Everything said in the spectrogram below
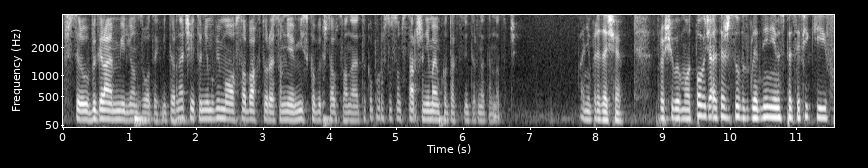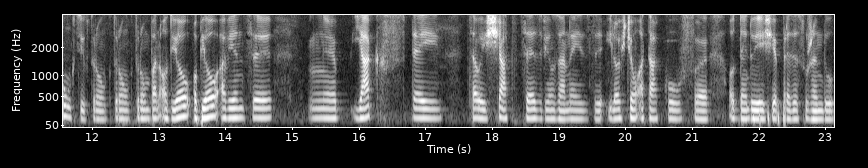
w stylu wygrałem milion złotych w internecie i to nie mówimy o osobach, które są, nie wiem, nisko wykształcone, tylko po prostu są starsze, nie mają kontaktu z internetem na co dzień. Panie prezesie, prosiłbym o odpowiedź, ale też z uwzględnieniem specyfiki funkcji, którą, którą, którą pan odjął, objął, a więc y, y, jak w tej całej siatce związanej z ilością ataków y, odnajduje się prezes Urzędu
